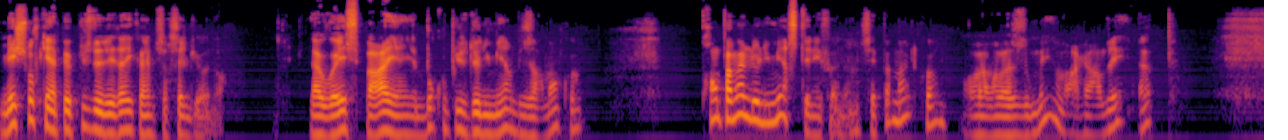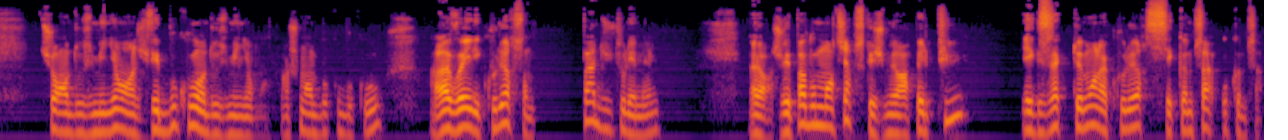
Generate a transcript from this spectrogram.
Mais je trouve qu'il y a un peu plus de détails quand même sur celle du Honor. Là, vous voyez, c'est pareil, hein, il y a beaucoup plus de lumière, bizarrement, quoi. prend pas mal de lumière ce téléphone, hein. c'est pas mal quoi. On va, zoomer, on va regarder, hop. Toujours en 12 millions, hein. j'ai fait beaucoup en 12 millions, franchement beaucoup beaucoup. Alors là vous voyez les couleurs sont pas du tout les mêmes. Alors je vais pas vous mentir parce que je me rappelle plus exactement la couleur si c'est comme ça ou comme ça.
